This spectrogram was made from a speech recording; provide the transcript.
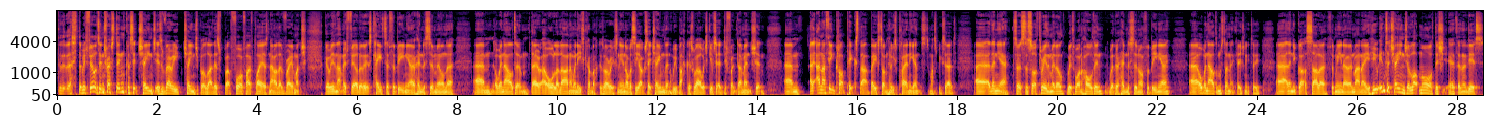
the, the, midfield's interesting because it change is very changeable. Like there's about four or five players now that very much go within that midfield. Whether it's Keita, Fabinho, Henderson, Milner, um, or Wijnaldum, they're all Lallana when he's come back as well recently, and obviously Oxlade Chamberlain will be back as well, which gives it a different dimension. Um, and, and I think Klopp picks that based on who he's playing against. Must be said. Uh, and then yeah, so it's the sort of three in the middle with one holding, whether Henderson or Fabinho. Uh, or Wijnaldum's done it occasionally too. Uh, and then you've got Salah, Firmino, and Mane, who interchange a lot more this year than they did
